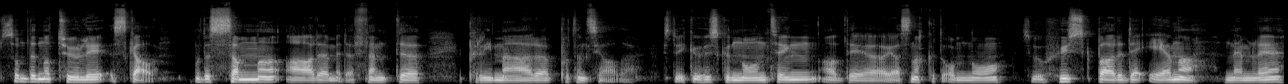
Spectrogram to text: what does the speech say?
som den naturlig skal. Og det samme er det med det femte primære potensialet. Hvis du ikke husker noen ting av det jeg snakket om nå, så husk bare det ene nemlig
